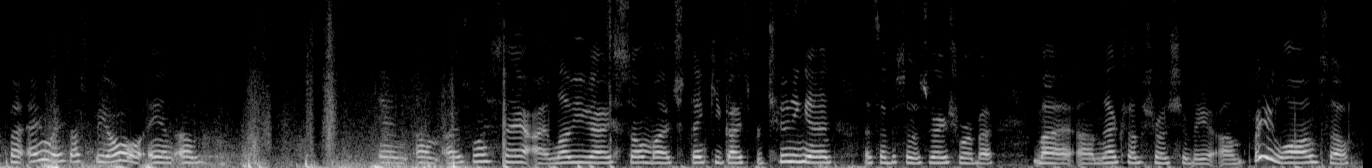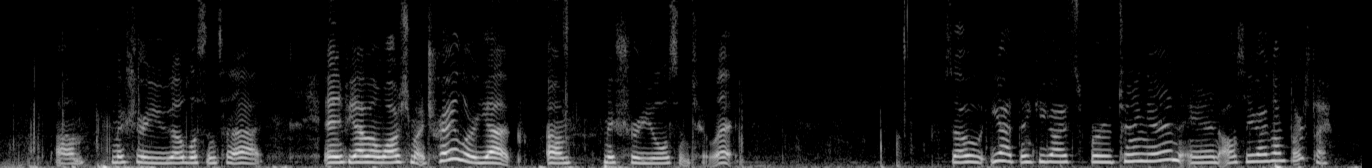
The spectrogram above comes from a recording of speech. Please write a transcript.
But anyways, that's be all, and um. And um, I just want to say I love you guys so much. Thank you guys for tuning in. This episode is very short, but my um, next episode should be um, pretty long, so um, make sure you go listen to that. And if you haven't watched my trailer yet, um, make sure you listen to it. So, yeah, thank you guys for tuning in, and I'll see you guys on Thursday.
